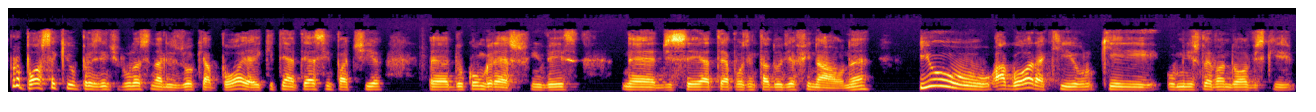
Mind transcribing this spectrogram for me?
proposta que o presidente Lula sinalizou que apoia e que tem até a simpatia é, do Congresso, em vez né, de ser até a aposentadoria final, né? E o, agora que o, que o ministro Lewandowski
